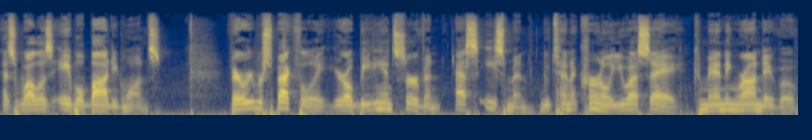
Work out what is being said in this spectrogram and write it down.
as well as able bodied ones. Very respectfully, your obedient servant, S. Eastman, Lieutenant Colonel, USA, Commanding Rendezvous.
